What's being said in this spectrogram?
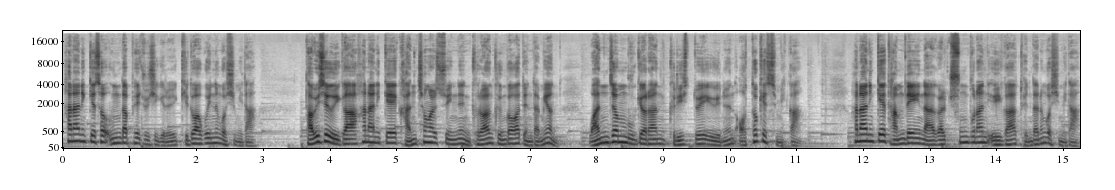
하나님께서 응답해 주시기를 기도하고 있는 것입니다. 다윗의 의가 하나님께 간청할 수 있는 그러한 근거가 된다면 완전 무결한 그리스도의 의는 어떻겠습니까? 하나님께 담대히 나아갈 충분한 의가 된다는 것입니다.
